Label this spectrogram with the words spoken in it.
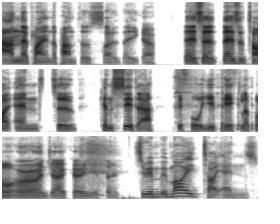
And they're playing the Panthers. So there you go. There's a there's a tight end to consider before you pick Laporta or Njoku in your team. So with, with my tight ends,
